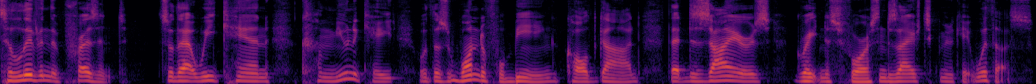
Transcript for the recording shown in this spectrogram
to live in the present so that we can communicate with this wonderful being called God that desires greatness for us and desires to communicate with us.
